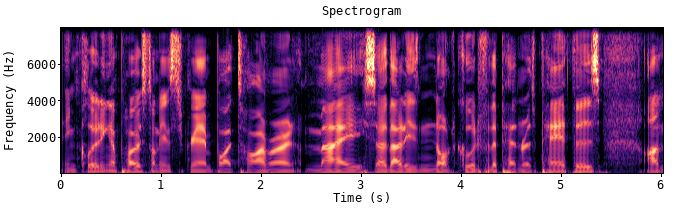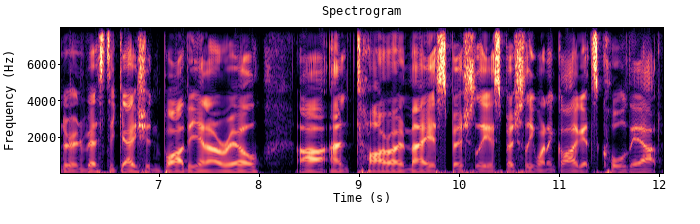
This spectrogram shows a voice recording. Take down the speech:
including a post on Instagram by Tyrone May. So that is not good for the Penrith Panthers, under investigation by the NRL uh, and Tyrone May especially, especially when a guy gets called out.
